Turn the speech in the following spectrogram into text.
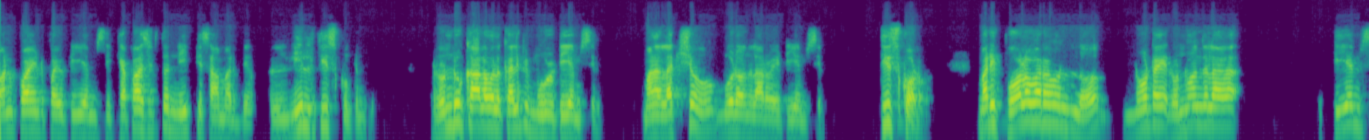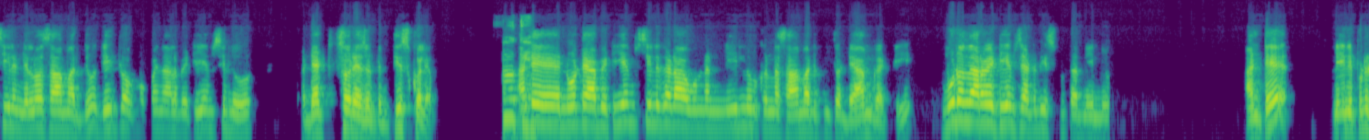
వన్ పాయింట్ ఫైవ్ టీఎంసీ కెపాసిటీతో నీటి సామర్థ్యం నీళ్ళు తీసుకుంటుంది. రెండు కాలువలు కలిపి మూడు టీఎంసీలు. మన లక్ష్యం మూడు వందల అరవై టీఎంసీలు తీసుకోవడం. మరి పోలవరంలో నూట రెండు వందల టీఎంసీల నిల్వ సామర్థ్యం దీంట్లో ముప్పై నలభై టీఎంసీలు డెడ్ స్టోరేజ్ ఉంటుంది తీసుకోలేం. ఓకే. అంటే నూట యాభై టీఎంసీలు కూడా ఉన్న నీళ్ళు ఉన్న సామర్థ్యంతో డ్యామ్ కట్టి మూడు వందల అరవై టీఎంసీ ఎట్ట తీసుకుంటారు నీళ్ళు? అంటే నేను ఇప్పుడు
